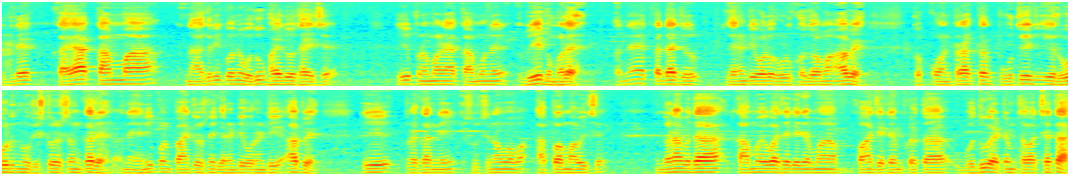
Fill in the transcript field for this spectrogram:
એટલે કયા કામમાં નાગરિકોને વધુ ફાયદો થાય છે એ પ્રમાણે આ કામોને વેગ મળે અને કદાચ ગેરંટીવાળો રોડ ખોદવામાં આવે તો કોન્ટ્રાક્ટર પોતે જ એ રોડનું રિસ્ટોરેશન કરે અને એની પણ પાંચ વર્ષની ગેરંટી વોરંટી આપે એ પ્રકારની સૂચનાઓ આપવામાં આવી છે. ઘણા બધા કામો એવા છે કે જેમાં પાંચ એટેમ્પ કરતાં વધુ એટેમ્પ થવા છતાં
